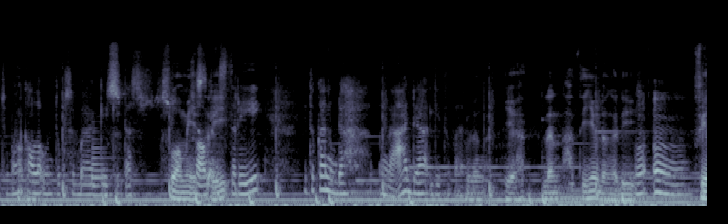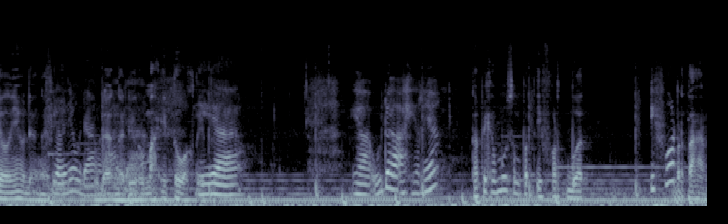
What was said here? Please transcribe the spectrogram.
Cuman Oh. kalau untuk sebagai kita su- suami suami istri. istri itu kan udah nggak ada gitu kan. Udah nggak ya dan hatinya udah nggak di Mm-mm. feelnya udah nggak di Feel-nya udah udah nggak di rumah itu waktu itu. Iya. Ya udah akhirnya tapi kamu sempet effort buat effort? bertahan?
